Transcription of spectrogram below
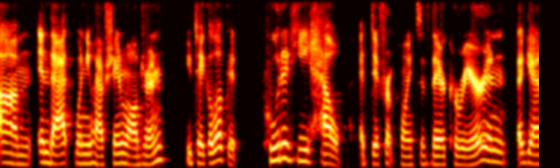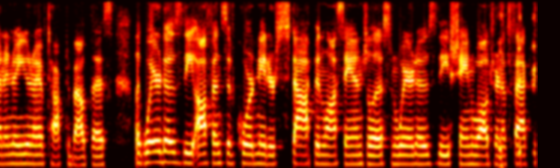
Um, in that, when you have Shane Waldron, you take a look at who did he help at different points of their career. And again, I know you and I have talked about this. Like, where does the offensive coordinator stop in Los Angeles, and where does the Shane Waldron effect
